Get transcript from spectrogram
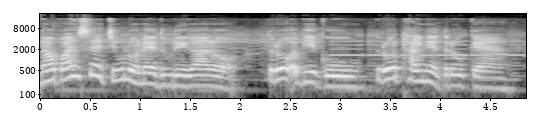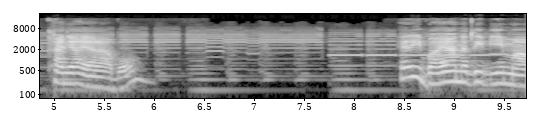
နောက်ပိုင်းဆက်ကျူးလွန်တဲ့သူတွေကတော့သူတို့အပြစ်ကိုသူတို့ထိုင်းတဲ့သူတို့ကံခံကြရတာပေါ့အဲ့ဒီဘာယာနတိပြည်မှာ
